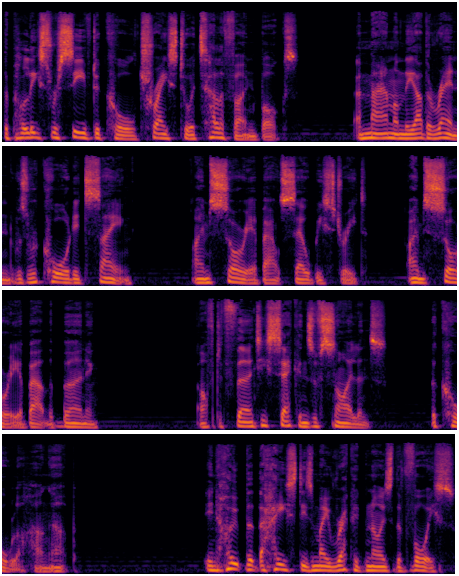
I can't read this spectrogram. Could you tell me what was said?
The police received a call traced to a telephone box a man on the other end was recorded saying, I am sorry about Selby Street. I am sorry about the burning. After 30 seconds of silence, the caller hung up. In hope that the Hasties may recognise the voice,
